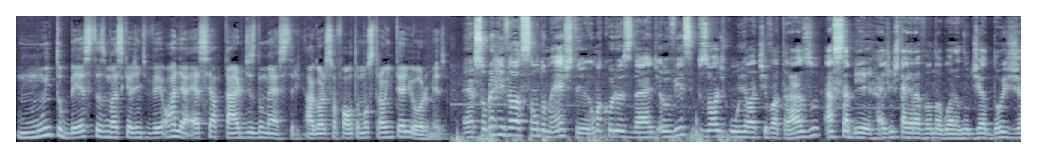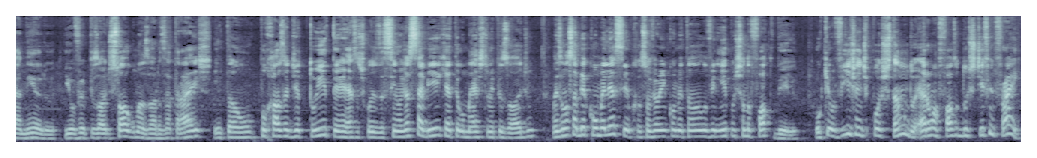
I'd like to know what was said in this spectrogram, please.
muito bestas, mas que a gente vê, olha, essa é a Tardes do mestre. Agora só falta mostrar o interior mesmo. É, sobre a revelação do mestre, uma curiosidade, eu vi esse episódio com um relativo atraso, a saber, a gente tá gravando agora no dia 2 de janeiro e eu vi o episódio só algumas horas atrás, então por causa de Twitter, essas coisas assim, eu já sabia que ia ter o um mestre no episódio, mas eu não sabia como ele ia ser, porque eu só vi alguém comentando, não vi ninguém postando foto dele. O que eu vi gente postando era uma foto do Stephen Fry,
